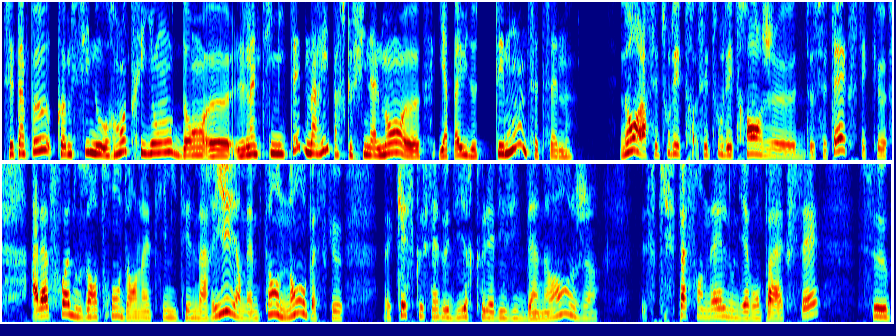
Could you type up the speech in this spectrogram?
C'est un peu comme si nous rentrions dans euh, l'intimité de Marie parce que finalement euh, il n'y a pas eu de témoin de cette scène. Non, alors c'est tout l'étrange de ce texte, c'est que à la fois nous entrons dans l'intimité de Marie et en même temps non, parce que qu'est-ce que ça veut dire que la visite d'un ange? Ce qui se passe en elle, nous n'y avons pas accès. Ce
